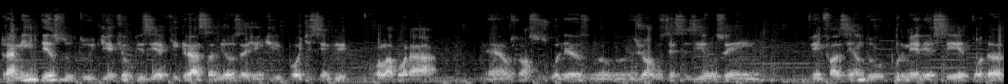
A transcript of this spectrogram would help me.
para mim, desde o dia que eu pisei aqui, graças a Deus, a gente pôde sempre colaborar. Né? Os nossos goleiros nos jogos decisivos vêm, vem fazendo por merecer toda,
